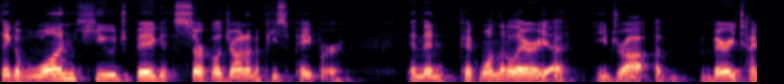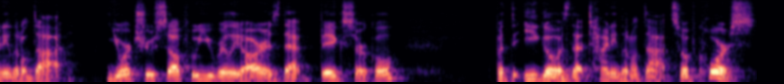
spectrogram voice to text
think of one huge big circle drawn on a piece of paper and then pick one little area you draw a very tiny little dot. Your true self who you really are is that big circle but the ego is that tiny little dot. So of course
